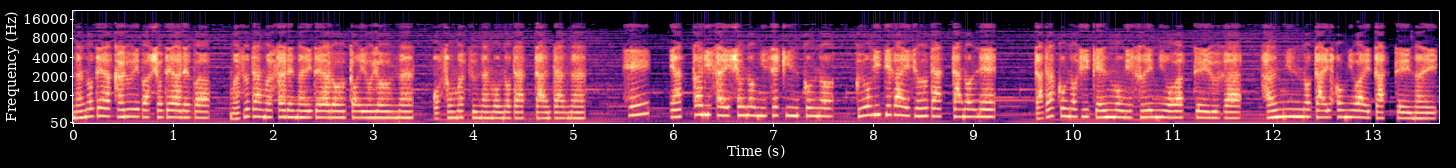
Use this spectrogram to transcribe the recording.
なので明るい場所であれば、まず騙されないであろうというような、お粗末なものだったんだな。へえ、やっぱり最初の偽金庫の、クオリティが異常だったのね。ただこの事件も未遂に終わっているが、犯人の逮捕には至っていない。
